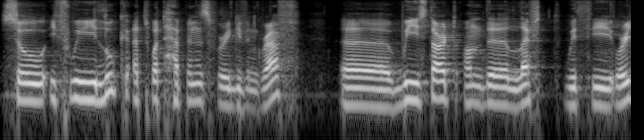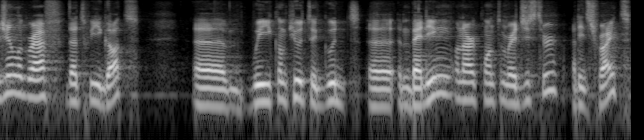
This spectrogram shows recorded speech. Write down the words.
So if we look at what happens for a given graph, uh, we start on the left with the original graph that we got. Uh, we compute a good uh, embedding on our quantum register at its right.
